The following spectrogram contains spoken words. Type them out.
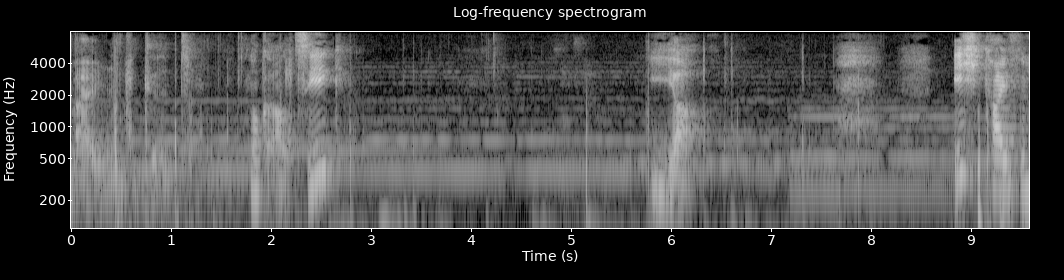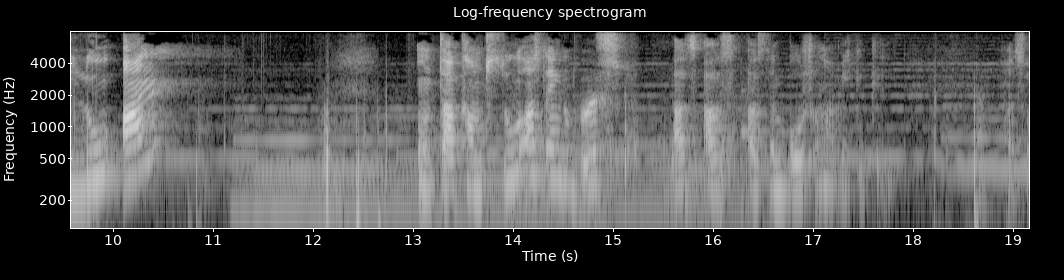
Byron gekillt. Knockout Sieg. Ja. Ich greife Lu an. Und da kommst du aus dem Gebüsch, aus, aus, aus dem Busch und hat mich gekillt. Also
